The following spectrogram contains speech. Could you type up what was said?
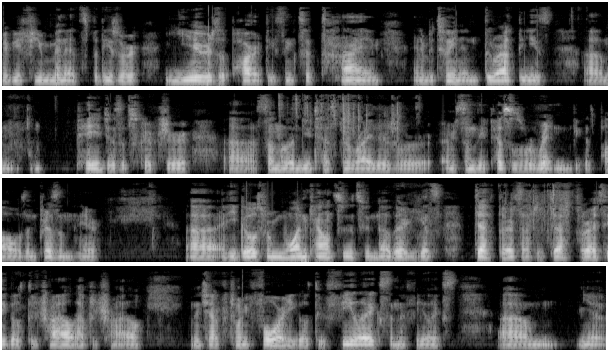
maybe a few minutes, but these were years apart. These things took time in between. And throughout these um, pages of scripture, uh, some of the New Testament writers were, I mean, some of the epistles were written because Paul was in prison here. Uh, and he goes from one council to another. He gets death threats after death threats. He goes through trial after trial. In chapter 24, he goes through Felix, and the Felix, um, you know,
